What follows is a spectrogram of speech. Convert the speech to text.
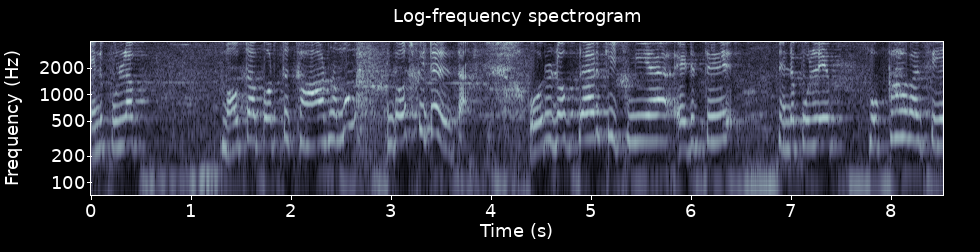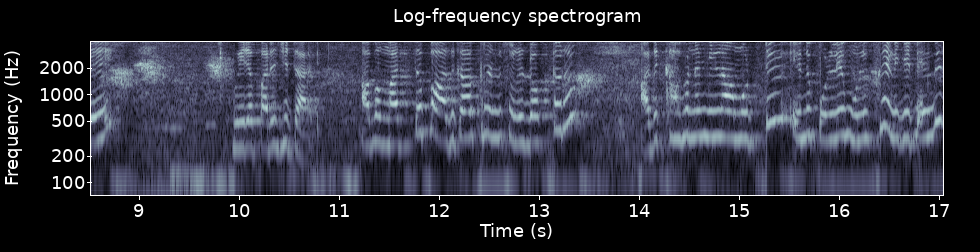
என் புள்ள மௌத்தா போகிறதுக்கு காரணமும் இந்த ஹாஸ்பிட்டல் தான் ஒரு டாக்டர் கிட்னியை எடுத்து என் பிள்ளைய முக்காவாசியே உயிரை பறிச்சிட்டார் அப்போ மற்ற பாதுகாக்கிறேன்னு சொல்ல டாக்டரும் அது கவனம் இல்லாமட்டு என் பிள்ளைய முழுசு என்கிட்டேருந்து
